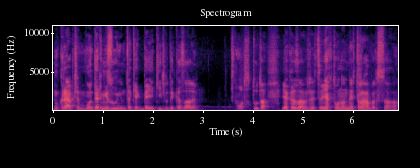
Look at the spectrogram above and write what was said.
Ну, крепче, модернізуємо, так як деякі люди казали. От тут, я казав вже це, як то воно не траверс, а.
